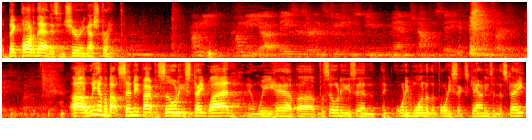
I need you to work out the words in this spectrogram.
a big part of that is ensuring our strength. How many, how many uh, bases or institutions do you manage now in the state? I'm sorry for the basic question. Uh, We have about 75 facilities statewide, and we have uh, facilities in think, 41 of the 46 counties in the state.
